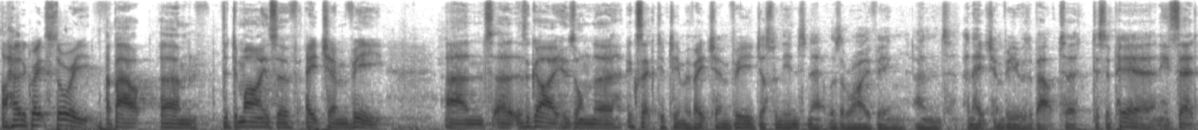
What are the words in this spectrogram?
I heard a great story about um, the demise of HMV. And uh, there's a guy who's on the executive team of HMV just when the internet was arriving and, and HMV was about to disappear. And he said,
